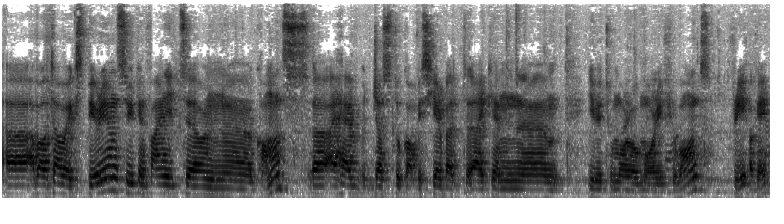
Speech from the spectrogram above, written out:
about our experience. You can find it on Commons. I have just two copies here, but I can um, give you tomorrow more if you want. Free, okay.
